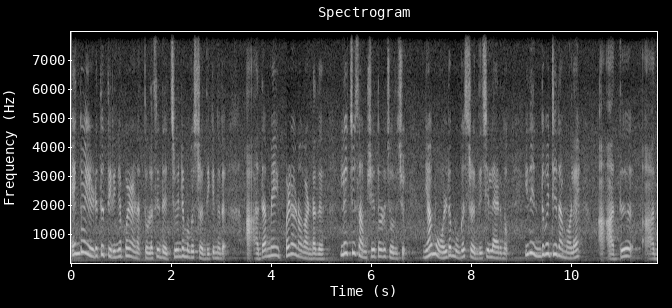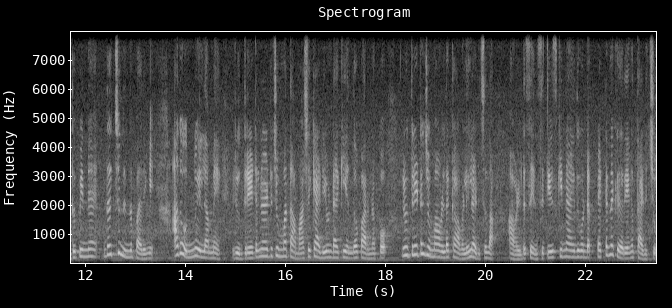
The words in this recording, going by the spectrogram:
എന്തോ എടുത്ത് തിരിഞ്ഞപ്പോഴാണ് തുളസി ദച്ചുവിന്റെ മുഖം ശ്രദ്ധിക്കുന്നത്. "അ- അതമ്മേ ഇപ്പോഴാണോ കണ്ടത്? ലച്ചു സംശയത്തോട് ചോദിച്ചു. ഞാൻ മോളുടെ മുഖം ശ്രദ്ധിച്ചില്ലായിരുന്നു. ഇത് എന്തു പറ്റിയതാ മോളെ? അത് അത് പിന്നെ ദച്ചു നിന്ന് പരിങ്ങി. അതൊന്നുമില്ല അമ്മേ. രുദ്രേട്ടനുമായിട്ട് ചുമ്മാ തമാശയ്ക്ക് അടിയുണ്ടാക്കി എന്തോ പറഞ്ഞപ്പോൾ രുദ്രേട്ടൻ ചുമ്മാ അവളുടെ കവളിൽ അടിച്ചതാ. അവളുടെ സെൻസിറ്റീവ് സ്കിൻ ആയതുകൊണ്ട് പെട്ടെന്ന് കയറി അങ്ങ് തടിച്ചു.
